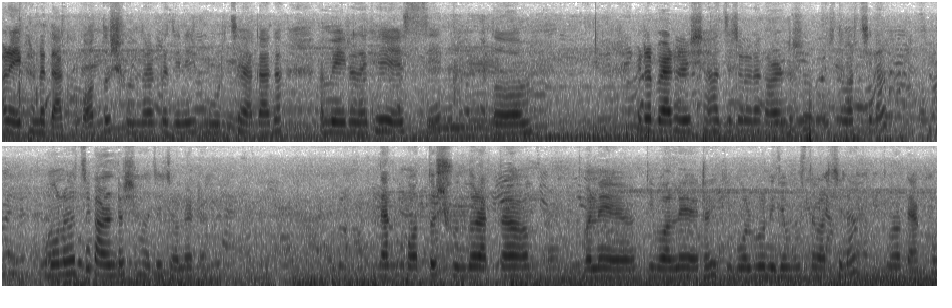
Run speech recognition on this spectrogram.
আর এখানে দেখো কত সুন্দর একটা জিনিস ঘুরছে একা একা। আমি এটা দেখে এসছি। তো এটা ব্যাটারির সাহায্যে চলে এটা কারেন্টের সাথে বুঝতে পারছি না। মনে হচ্ছে কারেন্টের সাহায্যে চলে এটা। দেখো কত সুন্দর একটা মানে কি বলে এটা কি বলব নিজে বুঝতে পারছি না। তোমরা দেখো।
